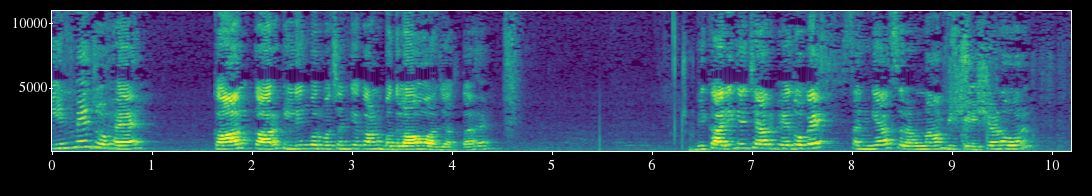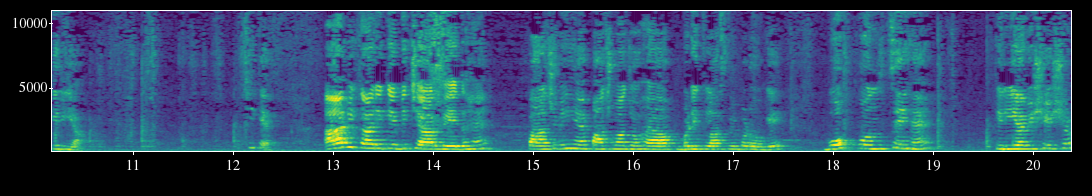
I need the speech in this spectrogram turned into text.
इनमें जो है काल कारक, लिंग और वचन के कारण बदलाव आ जाता है। विकारी के चार भेद हो गए, संज्ञा, सर्वनाम, विशेषण और क्रिया। ठीक है? अविकारी के भी चार भेद हैं। पांचवी है, पांचवा जो है, आप बड़ी क्लास में पढ़ोगे। वो कौन से हैं? क्रिया विशेषण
